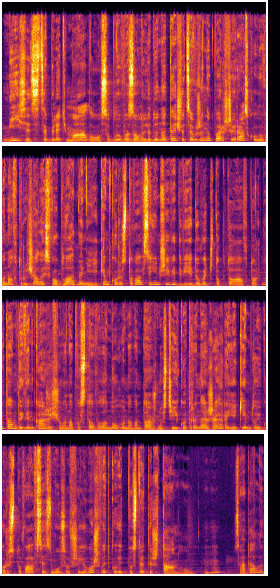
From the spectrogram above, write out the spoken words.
Місяць це блять мало, особливо з огляду на те, що це вже не перший раз, коли вона втручалась в обладнання, яким користувався інший відвідувач, тобто автор. Ну там, де він каже, що вона поставила ногу на вантажну стійку тренажера, яким той користувався, змусивши його швидко відпустити штангу. Угу, згадали?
